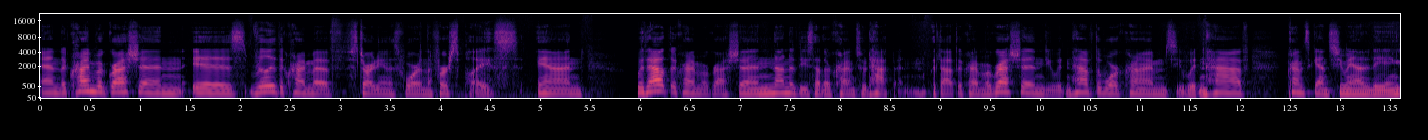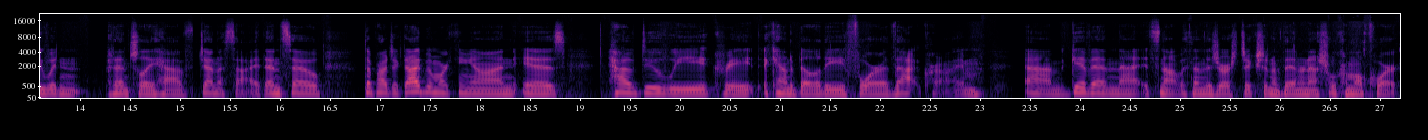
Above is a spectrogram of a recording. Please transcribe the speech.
And the crime of aggression is really the crime of starting this war in the first place. And without the crime of aggression, none of these other crimes would happen. Without the crime of aggression, you wouldn't have the war crimes, you wouldn't have crimes against humanity, and you wouldn't potentially have genocide. And so the project I've been working on is how do we create accountability for that crime, um, given that it's not within the jurisdiction of the International Criminal Court?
